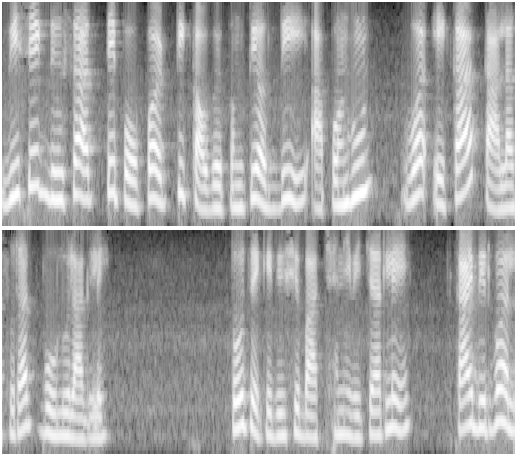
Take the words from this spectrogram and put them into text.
वीस एक दिवसात ते पोपट ती काव्यपंक्ती अगदी आपणहून व एका तालासुरात बोलू लागले. तोच एके दिवशी बादशाने विचारले काय बिरबल?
